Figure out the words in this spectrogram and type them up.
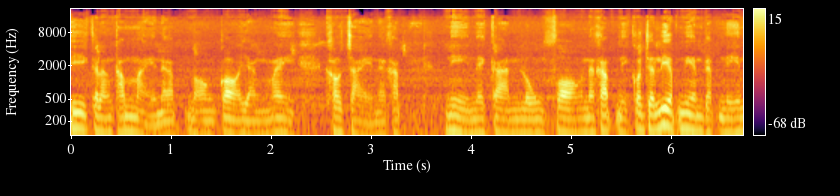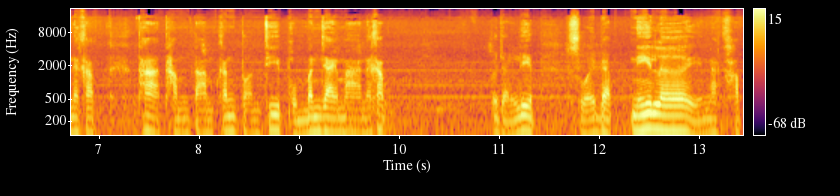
ที่กำลังทำใหม่นะครับ น้องก็ยังไม่เข้าใจนะครับ นี่ในการลงฟองนะครับ นี่ก็จะเรียบเนียนแบบนี้นะครับ ถ้าทำตามขั้นตอนที่ผมบรรยายมานะครับ ก็จะเรียบสวยแบบนี้เลยนะครับ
